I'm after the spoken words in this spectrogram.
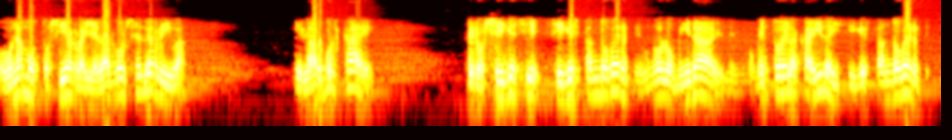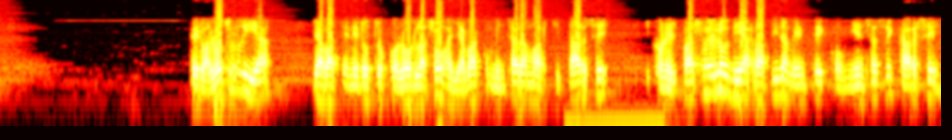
una motosierra y el árbol se derriba, el árbol cae, pero sigue, sigue estando verde. Uno lo mira en el momento de la caída y sigue estando verde. Pero al otro día ya va a tener otro color las hojas, ya va a comenzar a marchitarse y con el paso de los días rápidamente comienza a secarse,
